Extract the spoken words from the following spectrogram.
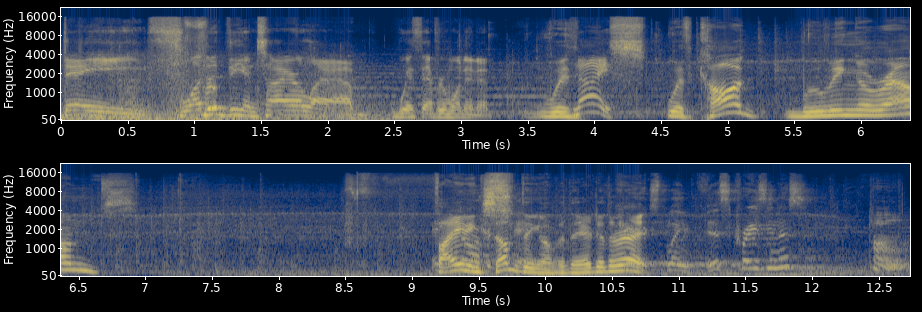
They flooded the entire lab with everyone in it. With Nice. with Cog moving around, fighting something over there to the Can right. explain this craziness? Oh,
